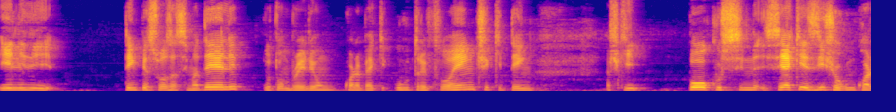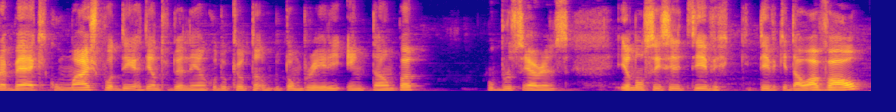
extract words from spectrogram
ele tem pessoas acima dele. O Tom Brady é um quarterback ultra influente que tem Acho que poucos, se, se é que existe algum quarterback com mais poder dentro do elenco do que o Tom Brady em Tampa, o Bruce Arians, eu não sei se ele teve, teve que dar o aval,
